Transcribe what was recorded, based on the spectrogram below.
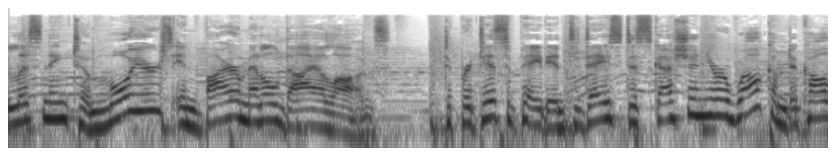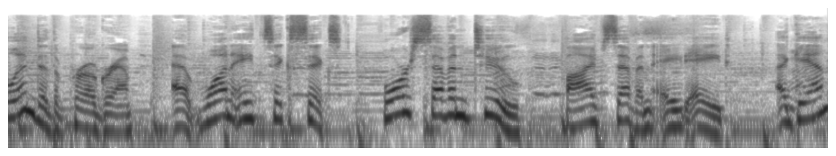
Are listening to Moyer's Environmental Dialogues. To participate in today's discussion, you're welcome to call into the program at 1 472 5788. Again,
